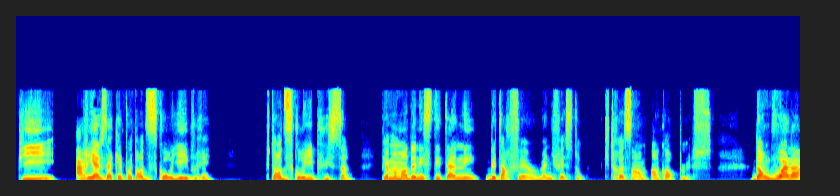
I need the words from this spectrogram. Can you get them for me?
Puis à réaliser à quel point ton discours est vrai, puis ton discours est puissant. Puis à un moment donné, si tu es tanné, ben, t'en refais un manifesto qui te ressemble encore plus. Donc voilà,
